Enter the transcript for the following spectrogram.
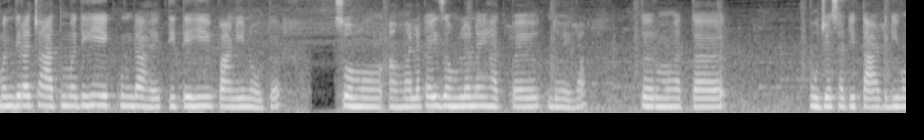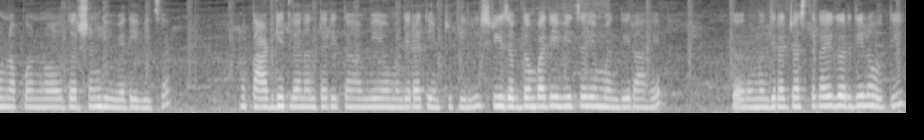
मंदिराच्या आतमध्येही एक कुंड आहे तिथेही पाणी नव्हतं. सो मग आम्हाला काही जमलं नाही हातपाय धुवायला. तर मग आता पूजेसाठी ताट घेऊन आपण दर्शन घेऊया देवीचं. ताट घेतल्यानंतर इथं आम्ही मंदिरात एंट्री केली. श्री जगदंबा देवीचं हे मंदिर आहे. तर मंदिरात जास्त काही गर्दी नव्हती.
